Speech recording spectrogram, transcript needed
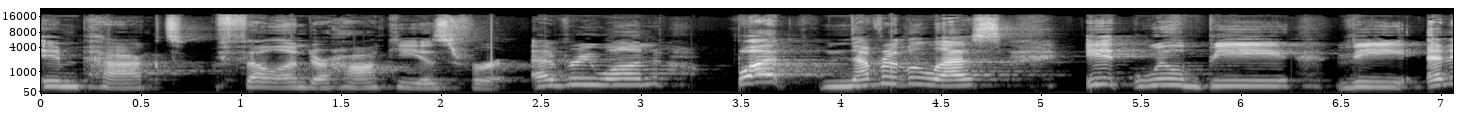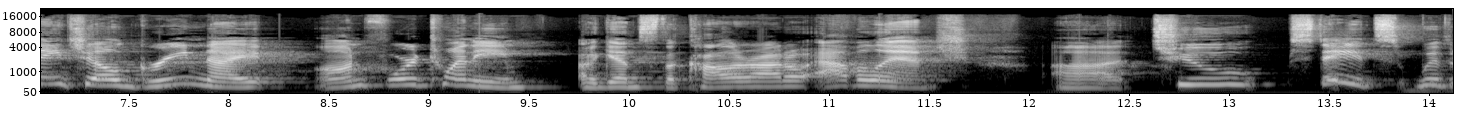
impact fell under hockey is for everyone, but nevertheless, it will be the NHL Green Night on 420 against the Colorado Avalanche uh, two states with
